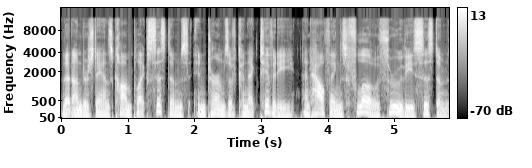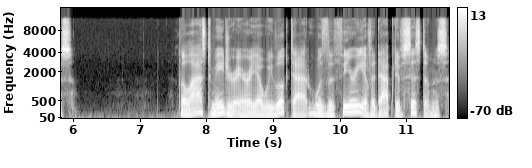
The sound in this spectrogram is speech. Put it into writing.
that understands complex systems in terms of connectivity and how things flow through these systems. The last major area we looked at was the theory of adaptive systems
